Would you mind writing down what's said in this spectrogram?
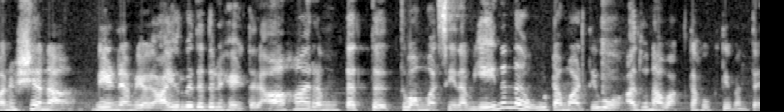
ಮನುಷ್ಯನ ನಾವು ಆಯುರ್ವೇದದಲ್ಲೂ ಹೇಳ್ತಾರೆ, ಆಹಾರಂ ತತ್ ತ್ವಮಸಿ ನಾವು ಏನನ್ನ ಊಟ ಮಾಡ್ತೀವೋ ಅದು ನಾವು ಆಗ್ತಾ ಹೋಗ್ತೀವಂತೆ.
